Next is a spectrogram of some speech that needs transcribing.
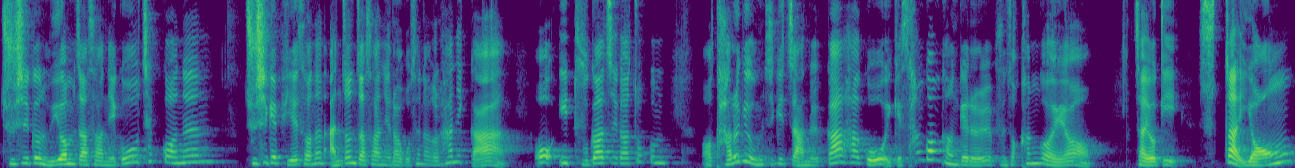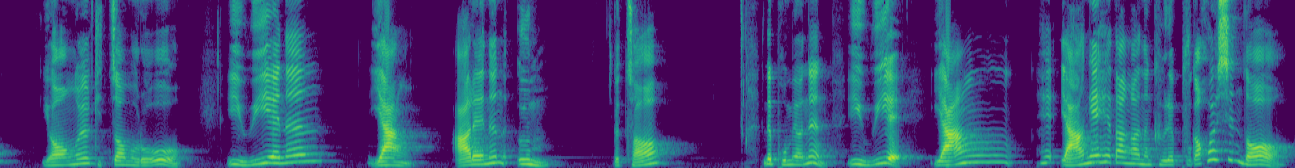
주식은 위험자산이고 채권은 주식에 비해서는 안전자산이라고 생각을 하니까 어, 이 두 가지가 조금 어, 다르게 움직이지 않을까 하고 이게 상관관계를 분석한 거예요. 자, 여기 숫자 0, 0을 기점으로 이 위에는 양, 아래는 음. 그쵸? 근데 보면은 이 위에 양, 양에 해당하는 그래프가 훨씬 더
